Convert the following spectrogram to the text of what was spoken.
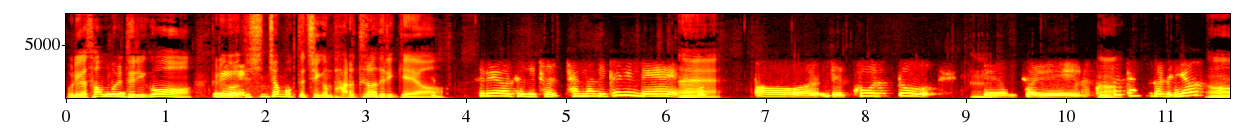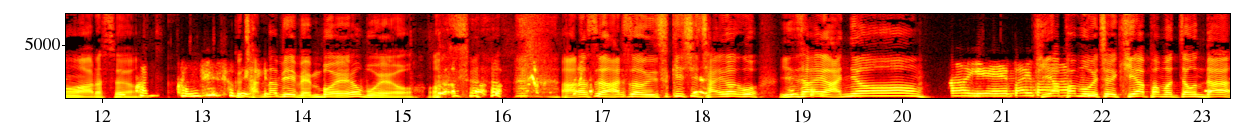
우리가 선물 드리고 그리고 네. 그 신청곡도 지금 바로 틀어 드릴게요. 그래요 저기 저 잔나비 팬인데 네. 어 이제 곧 또 음. 저희 콘서트 하거든요. 어, 알았어요. 광 광주에서 그 잔나비의 멤버예요? 뭐예요? 알았어, 알았어. 우리 스키 씨 잘 가고 인사해. 안녕. 아 예 바이바이. 기합 한번 외쳐요. 기합 한번. 좀 나,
